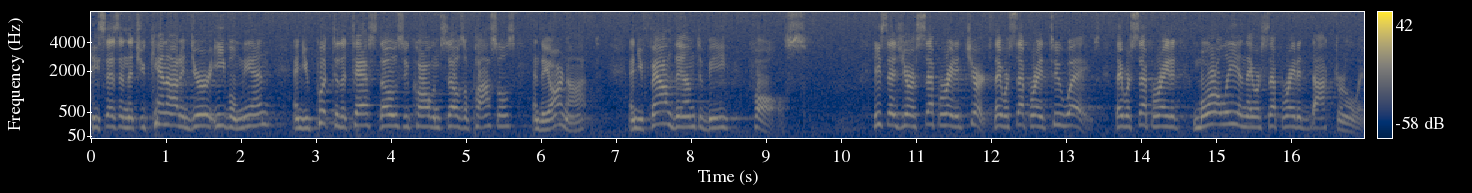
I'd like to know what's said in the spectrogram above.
He says, and that you cannot endure evil men, and you put to the test those who call themselves apostles, and they are not, and you found them to be false. He says you're a separated church. They were separated two ways. They were separated morally and they were separated doctrinally.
